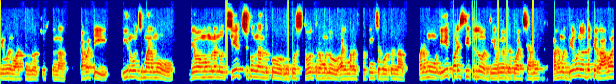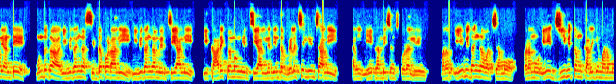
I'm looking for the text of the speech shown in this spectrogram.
దేవుని వాక్యంలో చూస్తున్నాం. కాబట్టి ఈ రోజు మనము దేవ మమ్మలను చేర్చుకున్నందుకు మీకు స్తోత్రములు అని మనం స్థుతించబోతున్నాం మనము ఏ పరిస్థితుల్లో దేవుని వద్దకు వచ్చాము? మనము దేవుని వద్దకు రావాలి అంటే ముందుగా ఈ విధంగా సిద్ధపడాలి ఈ విధంగా మీరు చేయాలి ఈ కార్యక్రమం మీరు చేయాలి లేదా ఇంత వెల చెల్లించాలి అని ఏ కండిషన్స్ కూడా లేవు. మనం ఏ విధంగా వచ్చామో మనము ఏ జీవితం కలిగి మనము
